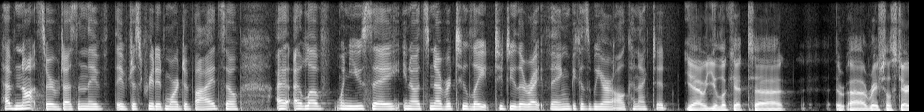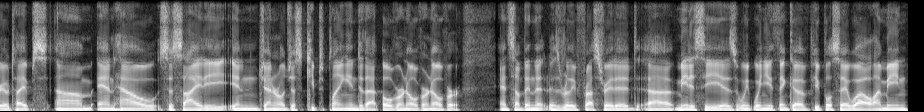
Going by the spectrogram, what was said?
have not served us and they've they've just created more divide. So I, I love when you say, you know, it's never too late to do the right thing because we are all connected. Yeah, you look at uh, uh, racial stereotypes um, and how society in general just keeps playing into that over and over and over. And something that has really frustrated uh, me to see is when, you think of people say, well, I mean,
